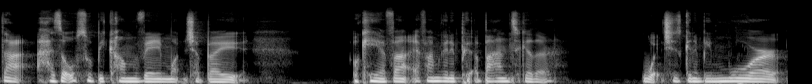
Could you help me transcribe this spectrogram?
that has also become very much about okay, if I if I'm going to put a band together, which is going to be more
